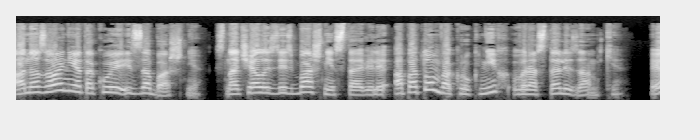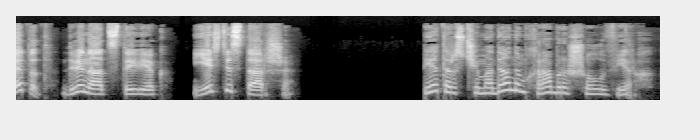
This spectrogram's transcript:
А название такое из-за башни. Сначала здесь башни ставили, а потом вокруг них вырастали замки. Этот – двенадцатый век. Есть и старше. Петр с чемоданом храбро шел вверх,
